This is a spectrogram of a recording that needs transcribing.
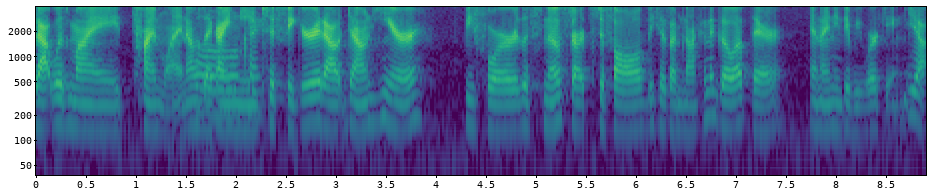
that was my timeline. I was like, Oh, I okay. need to figure it out down here before the snow starts to fall because I'm not going to go up there and I need to be working. Yeah.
